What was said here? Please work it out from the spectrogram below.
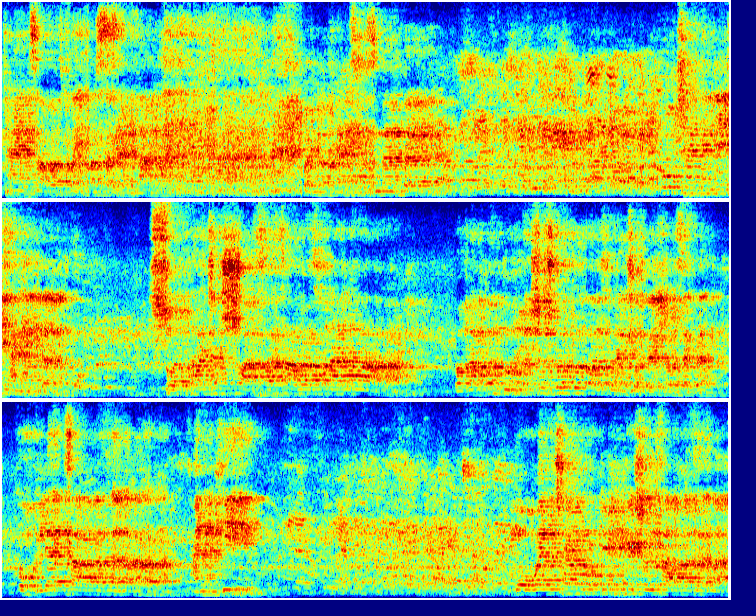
फॅनचा आवाज पहिला सगळ्यांना. स्वतःच्या श्वासाचा आवाज पण आला. बघा आपण दुर्लक्षच करतो आजपर्यंत स्वतः खोकल्याचा आवाज आला. आणखी? मोबाईलच्या नोटिफिकेशनचा आवाज आला.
